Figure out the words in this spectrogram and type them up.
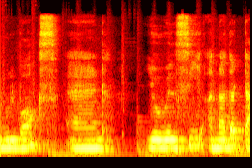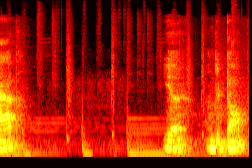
toolbox and you will see another tab here on the top.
